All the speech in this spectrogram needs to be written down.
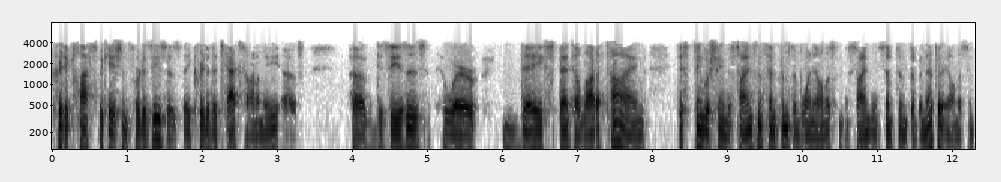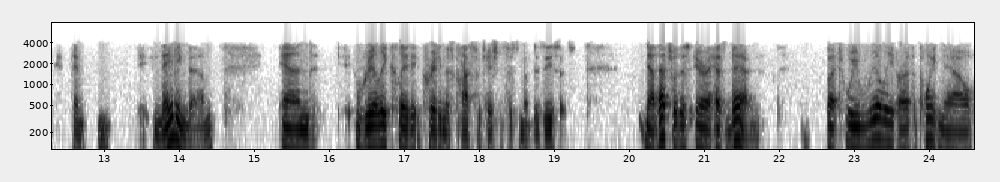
create a classification for diseases. They created a taxonomy of of diseases where they spent a lot of time distinguishing the signs and symptoms of one illness from the signs and symptoms of another illness and, and naming them. And really creating this classification system of diseases. Now, that's what this era has been, but we really are at the point now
